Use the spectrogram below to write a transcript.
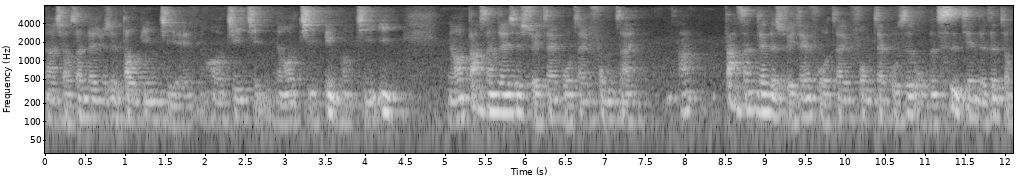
那小三灾就是刀兵劫，然后饥馑，然后疾病哦，疾疫。然后大三灾是水灾、火灾、风灾。啊，大三灾的水灾、火灾、风灾，不是我们世间的这种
